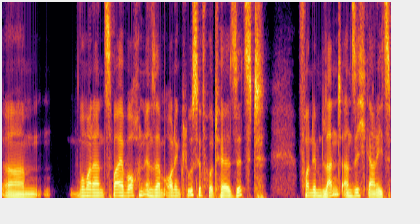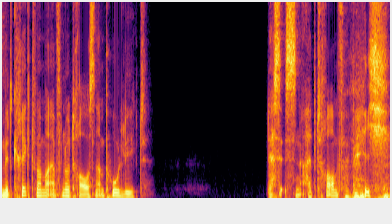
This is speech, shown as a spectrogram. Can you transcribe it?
ähm, wo man dann zwei Wochen in seinem All-Inclusive-Hotel sitzt, von dem Land an sich gar nichts mitkriegt, weil man einfach nur draußen am Pool liegt. Das ist ein Albtraum für mich.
